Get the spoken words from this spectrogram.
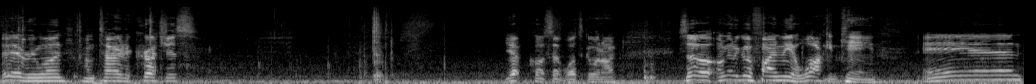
Hey everyone, I'm tired of crutches. Yep, close up what's going on. So I'm gonna go find me a walking cane and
